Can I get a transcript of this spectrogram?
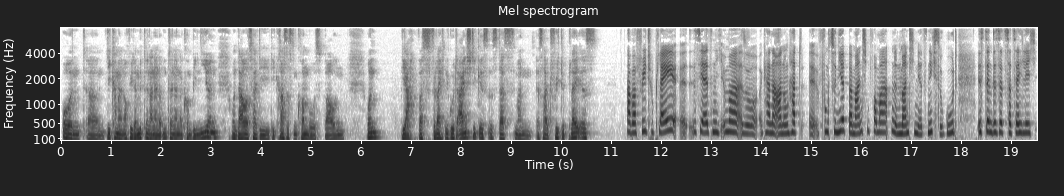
Und ähm, die kann man auch wieder miteinander, untereinander kombinieren und daraus halt die, die krassesten Kombos bauen. Und ja, was vielleicht ein guter Einstieg ist, ist, dass man es halt free to play ist. Aber Free-to-Play äh, ist ja jetzt nicht immer, also keine Ahnung, hat äh, funktioniert bei manchen Formaten, in manchen jetzt nicht so gut. Ist denn das jetzt tatsächlich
